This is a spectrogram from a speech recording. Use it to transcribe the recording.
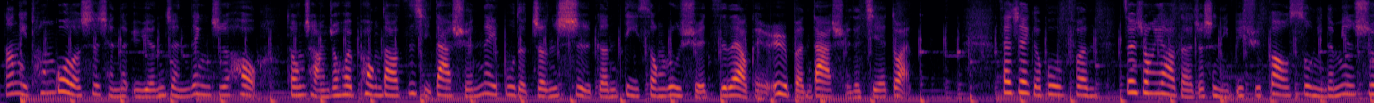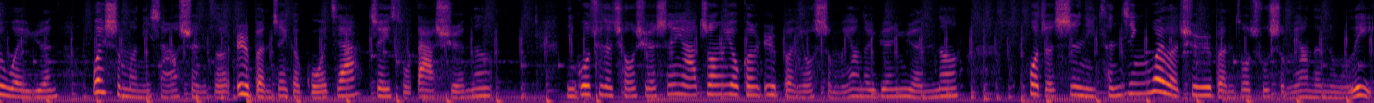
当你通过了事前的语言检定之后，通常就会碰到自己大学内部的甄试跟递送入学资料给日本大学的阶段。在这个部分，最重要的就是你必须告诉你的面试委员，为什么你想要选择日本这个国家这一所大学呢？你过去的求学生涯中又跟日本有什么样的渊源呢？或者是你曾经为了去日本做出什么样的努力？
